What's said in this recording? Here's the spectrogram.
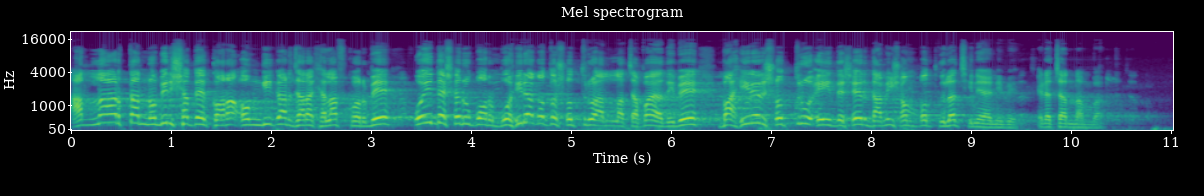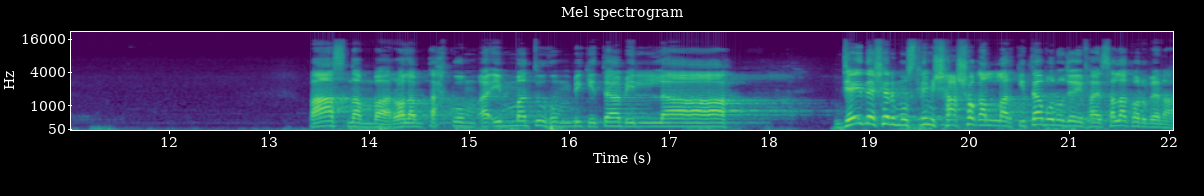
আল্লাহ আর তার নবীর সাথে করা অঙ্গীকার যারা খেলাফ করবে, ওই দেশের উপর বহিরাগত শত্রু আল্লাহ চাপায়া দিবে, বাহিরের শত্রু এই দেশের দামি সম্পদগুলা ছিনিয়ে নিবে। এটা চার নাম্বার। পাঁচ নাম্বার, ওয়ালাম তাহকুম আইম্মাতুহুম বিকিতাবিল্লাহ। যেই দেশের মুসলিম শাসক আল্লাহর কিতাব অনুযায়ী ফায়সালা করবে না,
